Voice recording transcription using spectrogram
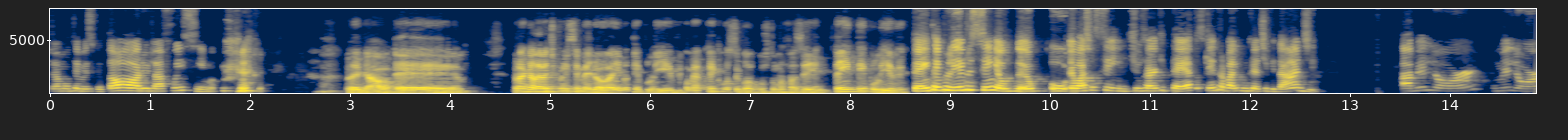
Já montei meu escritório, já fui em cima. Legal. É, para a galera te conhecer melhor aí no tempo livre, como é que você costuma fazer? Tem tempo livre? Tem tempo livre, sim. Eu, eu, eu acho assim que os arquitetos, quem trabalha com criatividade, a melhor, o melhor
